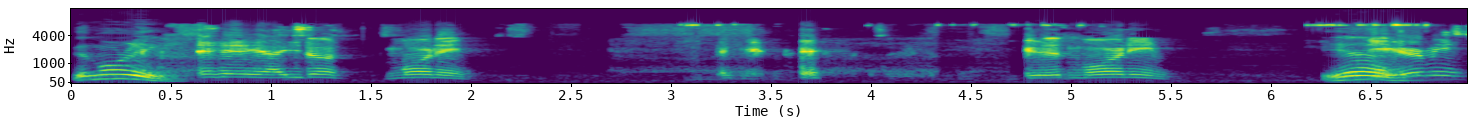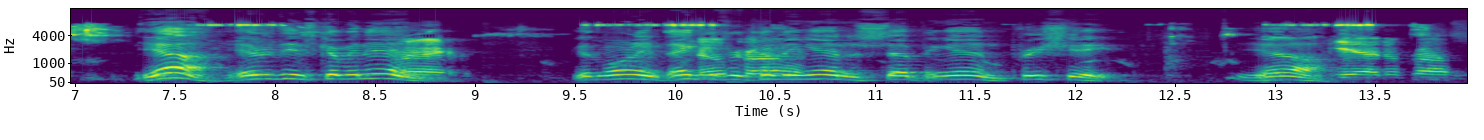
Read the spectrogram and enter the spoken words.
Good morning. Hey, how you doing? Good morning. Good morning. Yeah. Can you hear me? Yeah, everything's coming in. All right. Good morning. Thank No you for problem. coming in and stepping in. Appreciate. Yeah. Yeah, no problem.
